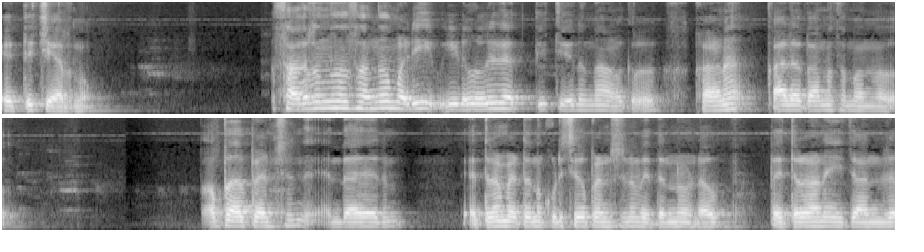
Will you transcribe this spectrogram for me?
എത്തിച്ചേർന്നു. സഹകരണ സംഘം വഴി വീടുകളിൽ എത്തിച്ചേരുന്ന ആളുകൾക്കാണ് കാലതാമസം വന്നത്. അപ്പോൾ പെൻഷൻ എന്തായാലും എത്രയും പെട്ടെന്ന് കുടിശ്ശിക പെൻഷനും വിതരണം ഉണ്ടാവും. അപ്പോൾ ഇത്രയാണ് ഈ ചാനൽ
